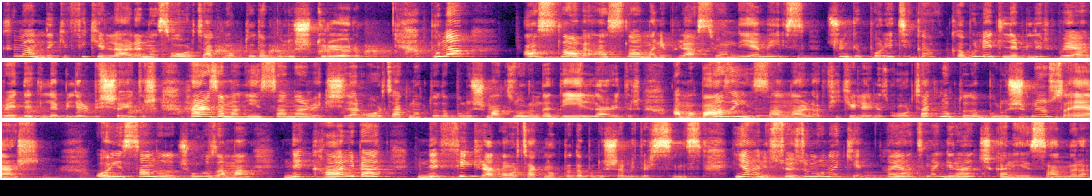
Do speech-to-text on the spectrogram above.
kümemdeki fikirlerle nasıl ortak noktada buluşturuyorum. Buna asla ve asla manipülasyon diyemeyiz. Çünkü politika kabul edilebilir veya reddedilebilir bir şeydir. Her zaman insanlar ve kişiler ortak noktada buluşmak zorunda değillerdir. Ama bazı insanlarla fikirleriniz ortak noktada buluşmuyorsa eğer o insanla da çoğu zaman ne kaliben ne fikren ortak noktada buluşabilirsiniz. Yani sözüm ona ki hayatıma giren çıkan insanlara,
